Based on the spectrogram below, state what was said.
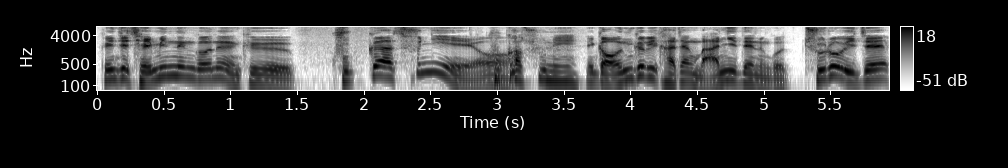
그 이제 재밌는 거는 그 국가 순위예요. 국가 순위. 그러니까 언급이 가장 많이 되는 곳. 주로 이제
